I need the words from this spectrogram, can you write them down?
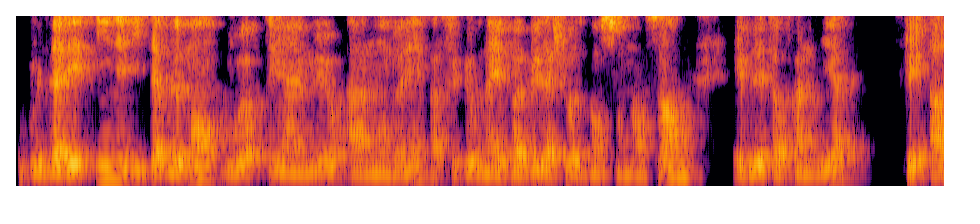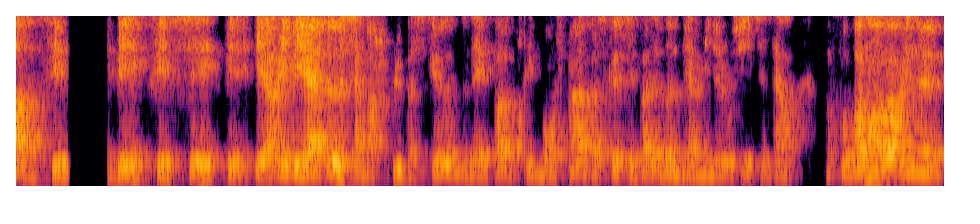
vous allez inévitablement vous heurter à un mur à un moment donné parce que vous n'avez pas vu la chose dans son ensemble et vous êtes en train de dire fais A, fais B, fait C, et arriver à E, ça marche plus parce que vous n'avez pas pris le bon chemin, parce que c'est pas la bonne terminologie, etc. Donc, faut vraiment avoir une,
